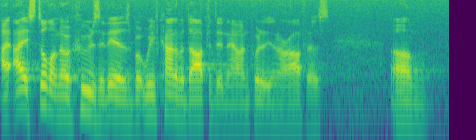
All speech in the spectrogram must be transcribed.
I, I, still don't know whose it is, but we've kind of adopted it now and put it in our office. Um,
